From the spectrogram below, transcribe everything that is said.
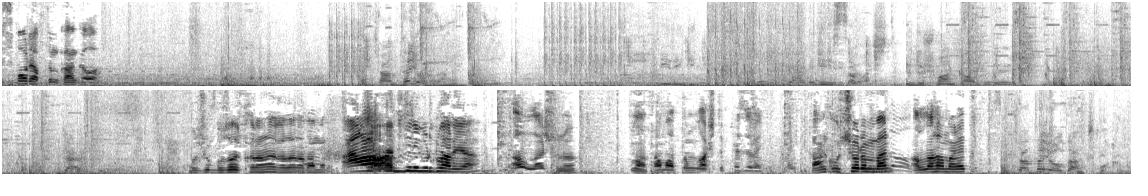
espor yaptım kanka. Çanta yolda. Biri gitti. İyi savaştı. Bir düşman kaldı. Tertemiz. Buzu, buzu kırana kadar adamlar... Aaa hepsini vurdular ya. Al lan şunu. Ulan tam attım kaçtık pezevenk. Kanka uçuyorum ben. Allah'a emanet. Çanta yolda. Uç bakalım.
